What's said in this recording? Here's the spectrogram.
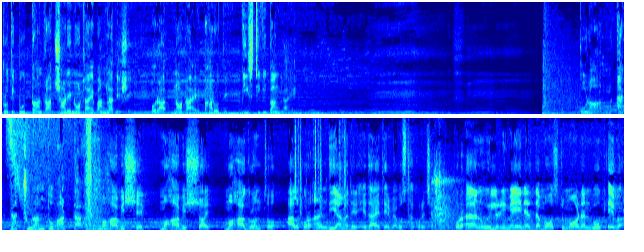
প্রতি বুধবার রাত সাড়ে নটায় বাংলাদেশে ও রাত নটায় ভারতে। পিস টিভি বাংলায়। কোরআন একটা চূড়ান্ত বার্তা। মহাবিশ্বের মহাবিশ্বয়, মহাগ্রন্থ আল কোরআন দিয়ে আমাদের হেদায়েতের ব্যবস্থা করেছেন। Quran will remain as the most modern book ever.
